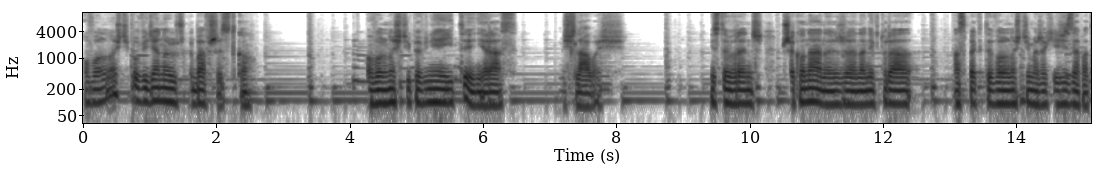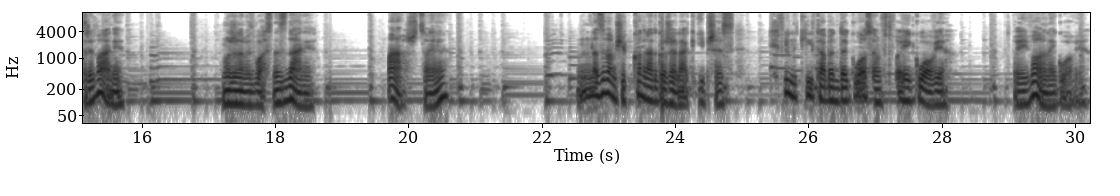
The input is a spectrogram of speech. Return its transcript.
O wolności powiedziano już chyba wszystko. O wolności pewnie i ty nieraz myślałeś. Jestem wręcz przekonany, że na niektóre aspekty wolności masz jakieś zapatrywanie. Może nawet własne zdanie. Masz, co nie? Nazywam się Konrad Gorzelak i przez chwil kilka będę głosem w Twojej głowie, Twojej wolnej głowie.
